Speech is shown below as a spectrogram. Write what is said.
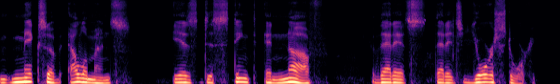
mix of elements is distinct enough that it's that it's your story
